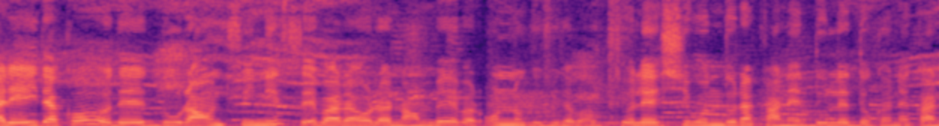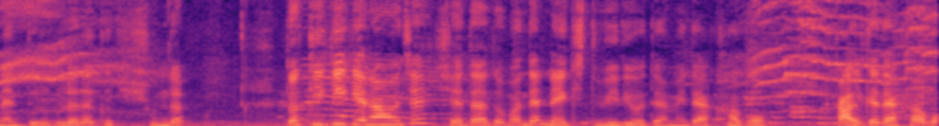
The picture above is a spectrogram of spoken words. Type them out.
আর এই দেখো, ওদের দু রাউন্ড ফিনিশ এবার ওরা নামবে, এবার অন্য কিছু যাব চলে এসেছি বন্ধুরা, কানের দুলের দোকানে। কানের দুলগুলো দেখো কী সুন্দর। তো কী কী কেনা হয়েছে সেটা তোমাদের নেক্সট ভিডিওতে আমি দেখাবো। কালকে দেখাবো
